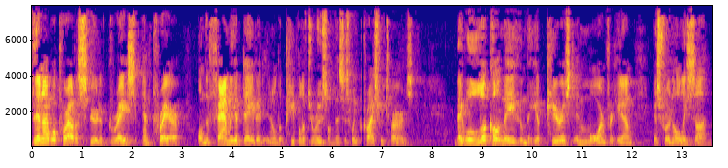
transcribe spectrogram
Then I will pour out a spirit of grace and prayer on the family of David and on the people of Jerusalem. This is when Christ returns. They will look on me, whom they have pierced and mourned for him as for an only son.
